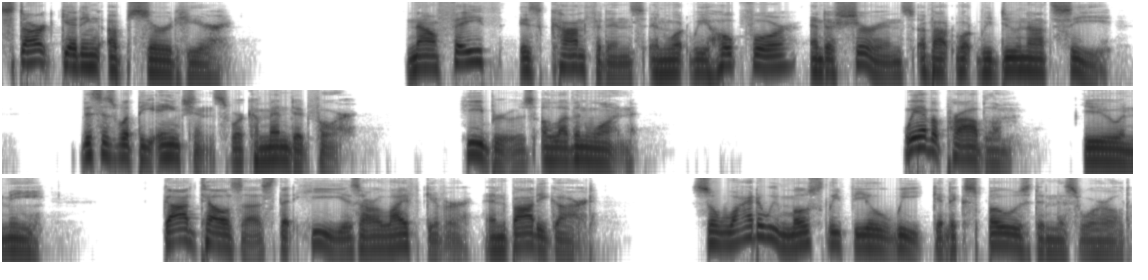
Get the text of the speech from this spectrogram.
Start getting absurd here. Now, faith is confidence in what we hope for and assurance about what we do not see. This is what the ancients were commended for. Hebrews 11:1. We have a problem, you and me. God tells us that He is our life giver and bodyguard. So why do we mostly feel weak and exposed in this world?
